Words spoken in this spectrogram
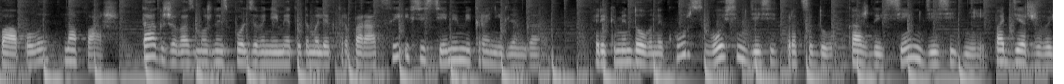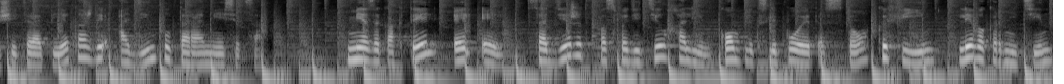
папулы, напаш. Также возможно использование методом электропорации и в системе микронидлинга. Рекомендованный курс 8-10 процедур каждые 7-10 дней. Поддерживающая терапия каждые 1-1,5 месяца. Мезококтейль LL содержит фосфодитилхолин, комплекс липоид С100, кофеин, левокарнитин,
